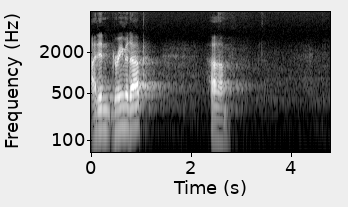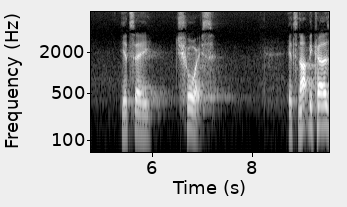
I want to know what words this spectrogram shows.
I didn't dream it up. Um, it's a choice. It's not because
